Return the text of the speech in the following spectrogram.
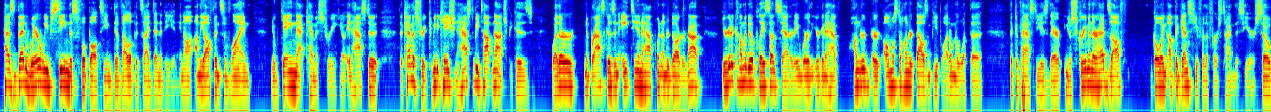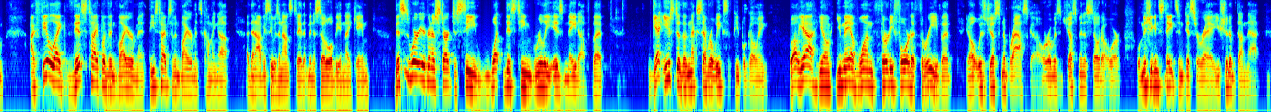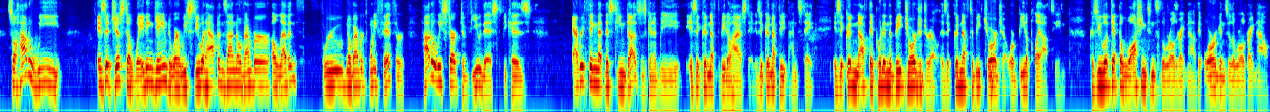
has been where we've seen this football team develop its identity and on the offensive line, you know, gain that chemistry. You know, it has to the chemistry, communication has to be top notch because whether Nebraska is an 18 and a half point underdog or not, you're going to come into a place on Saturday where you're going to have 100 or almost 100,000 people. I don't know what the the capacity is there, you know, screaming their heads off going up against you for the first time this year. So I feel like this type of environment, these types of environments coming up, and then obviously was announced today that Minnesota will be a night game. This is where you're going to start to see what this team really is made of. But get used to the next several weeks of people going, well, yeah, you know, you may have won 34 to 3, but you know, it was just Nebraska or it was just Minnesota or, well, Michigan State's in disarray. You should have done that. So, how do we, is it just a waiting game to where we see what happens on November 11th through November 25th? Or how do we start to view this? Because everything that this team does is going to be is it good enough to beat Ohio State? Is it good enough to beat Penn State? Is it good enough they put in the beat Georgia drill? Is it good enough to beat Georgia or beat a playoff team? Because you look at the Washingtons of the world right now, the Oregons of the world right now,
